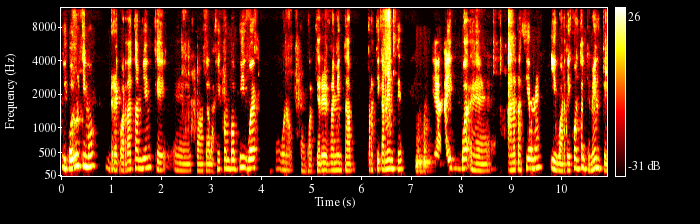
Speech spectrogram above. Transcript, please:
Y por último, recordad también que eh, cuando trabajéis con Bob Beware, bueno, con cualquier herramienta prácticamente, hay eh, anotaciones y guardéis constantemente.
